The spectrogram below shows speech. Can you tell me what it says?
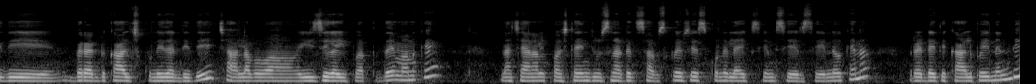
ఇది బ్రెడ్ కాల్చుకునేదండి ఇది. చాలా ఈజీగా అయిపోతుంది మనకి. నా ఛానల్ ఫస్ట్ టైం చూసినట్టయితే సబ్స్క్రైబ్ చేసుకోండి లైక్ చేయండి షేర్ చేయండి ఓకేనా? బ్రెడ్ అయితే కాలిపోయిందండి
